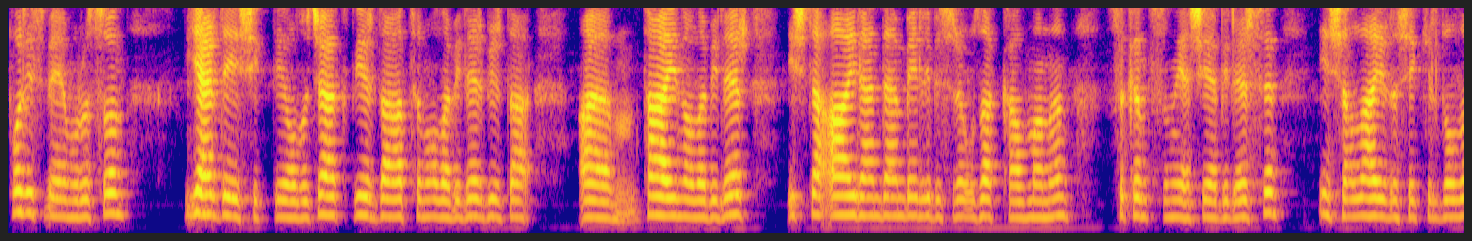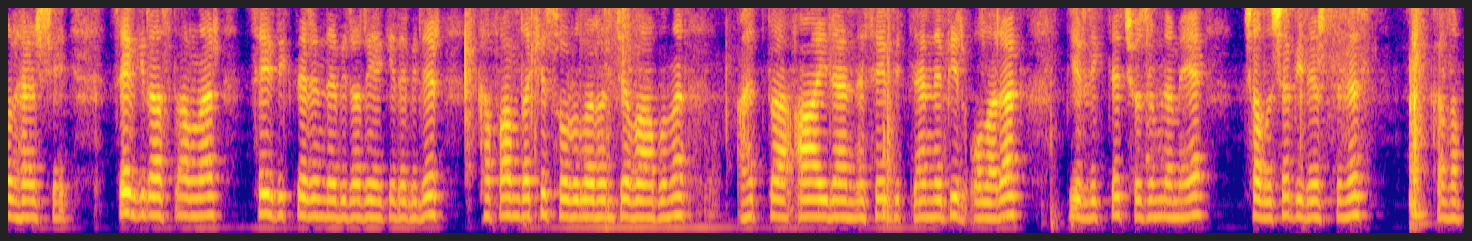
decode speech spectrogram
Polis memurusun, yer değişikliği olacak, bir dağıtım olabilir, bir da am, tayin olabilir. İşte ailenden belli bir süre uzak kalmanın sıkıntısını yaşayabilirsin. İnşallah hayırlı şekilde olur her şey. Sevgili aslanlar, sevdiklerinle bir araya gelebilir. Kafandaki soruların cevabını hatta ailenle, sevdiklerinle bir olarak birlikte çözümlemeye çalışabilirsiniz. Bakalım.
